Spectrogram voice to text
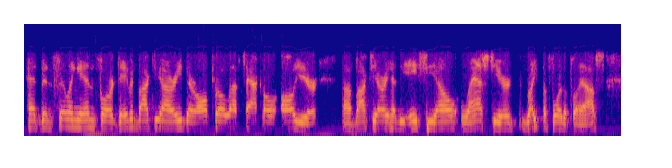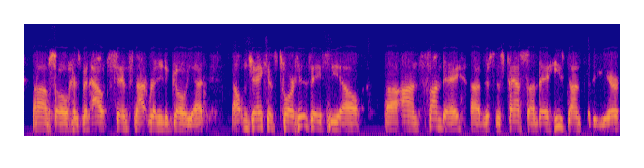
had been filling in for David Bakhtiari, their All Pro left tackle, all year. Uh, Bakhtiari had the ACL last year, right before the playoffs, um, so has been out since, not ready to go yet. Elgton Jenkins tore his ACL uh, on Sunday, uh, just this past Sunday. He's done for the year.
